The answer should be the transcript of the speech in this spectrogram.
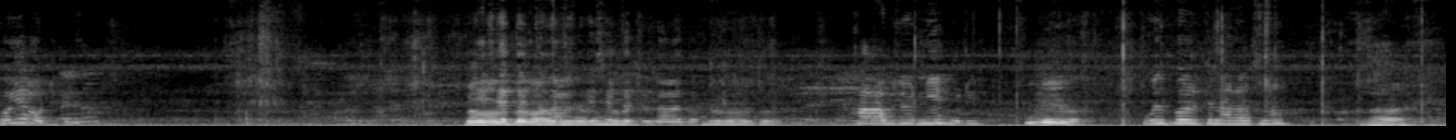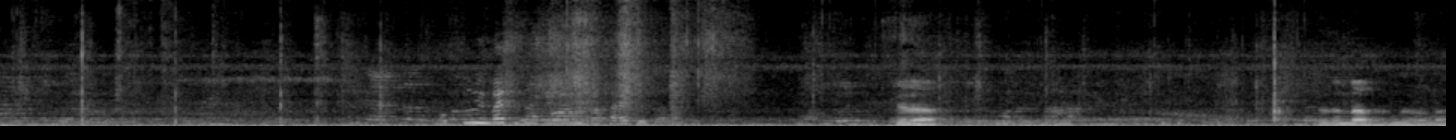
হইয়া ওঠে না। এই সাইডটা একটু জ্বালা দাও, এই সাইডটা একটু জ্বালা দাও। খারাপ জোর নিয়ে হরি ওই বলতে নারাজ না ও তুমি বেঁচে থাকলে আমরা খাইতে পারো কেরা তাদের না থাকলে ভালো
